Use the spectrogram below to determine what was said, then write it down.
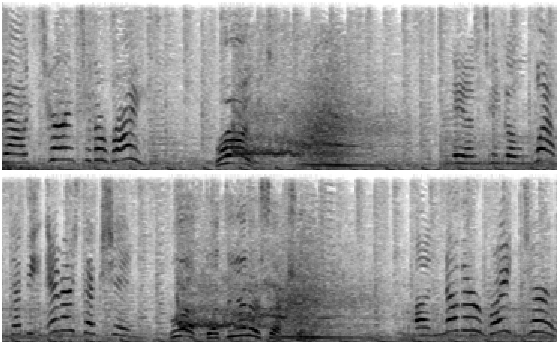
Now turn to the right Right! and take a left at the intersection. Left at the intersection. Another right turn.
